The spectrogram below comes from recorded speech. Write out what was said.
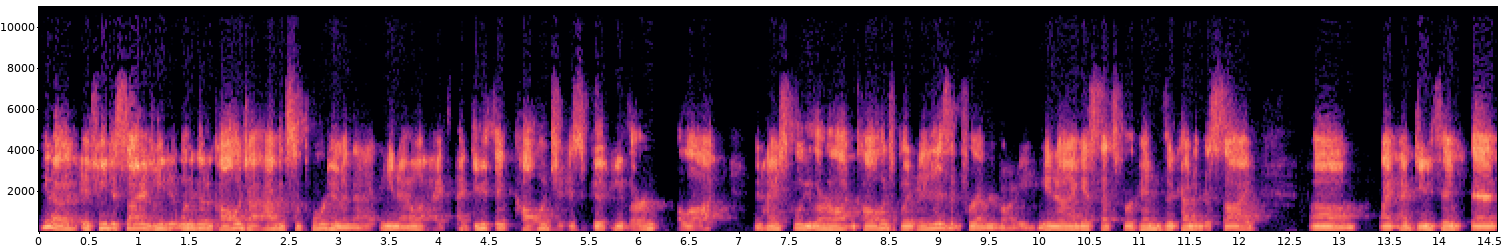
you know, if, he decided he didn't want to go to college, I, I would support him in that. You know, I, I do think college is good. You learn a lot in high school, you learn a lot in college, but it isn't for everybody. You know, I guess that's for him to kind of decide. Um, I, I do think that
